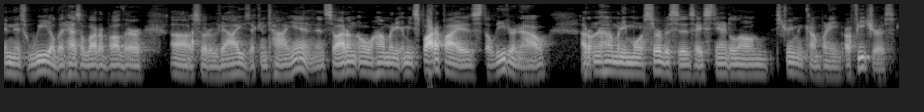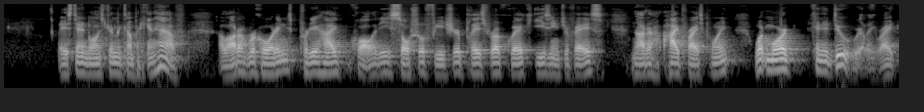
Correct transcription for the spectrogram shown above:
in this wheel that has a lot of other uh, sort of values that can tie in. And so I don't know how many, I mean, Spotify is the leader now. I don't know how many more services a standalone streaming company or features a standalone streaming company can have. A lot of recordings, pretty high quality, social feature, plays real quick, easy interface, not a high price point. What more can it do, really, right?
